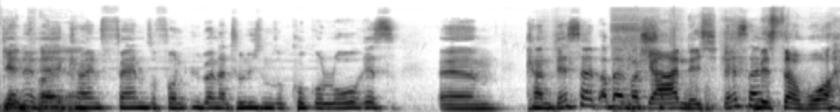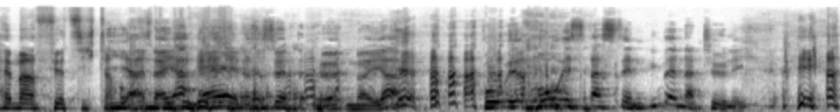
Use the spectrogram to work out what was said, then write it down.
generell Fall, ja. kein Fan so von übernatürlichen so Kokolores ähm, kann deshalb aber wahrscheinlich. Gar nicht. Deshalb, Mr. Warhammer 40.000. Ja, naja, ey, das ist ja. Naja. Wo, wo ist das denn übernatürlich? Ja,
